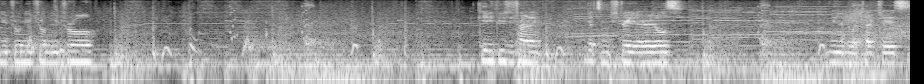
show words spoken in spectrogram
Neutral, neutral, neutral. KDP's just trying to get some straight aerials. Lead into a tech chase.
